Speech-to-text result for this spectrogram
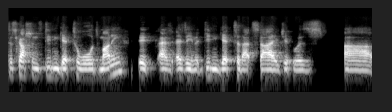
discussions didn't get towards money. It as, as in it didn't get to that stage. It was, uh,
